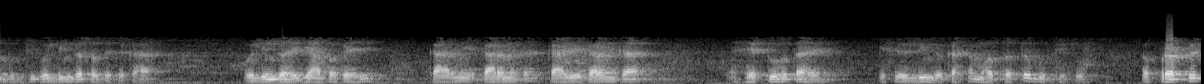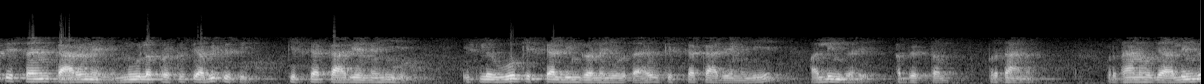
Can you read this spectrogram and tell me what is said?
बुद्धि को लिंग शब्द से कहा। वो लिंग है ज्ञापक है, कारण कारण का, कार्य कारण का हेतु होता है। इसलिए लिंग का महत्व बुद्धि को। प्रकृति स्वयं कारण है, मूल प्रकृति अभिकृति, किसका कार्य नहीं है। इसलिए वो किसका लिंग नहीं होता है, वो किसका कार्य नहीं है? अलिंग है, अव्यक्तम, प्रधान। प्रधान हो गया अलिंग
